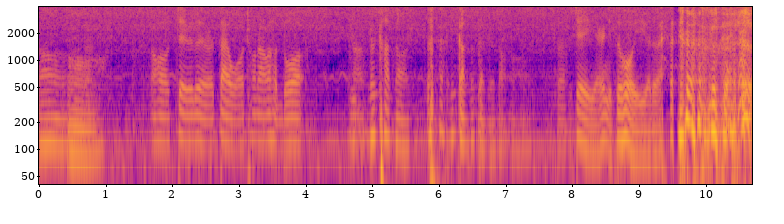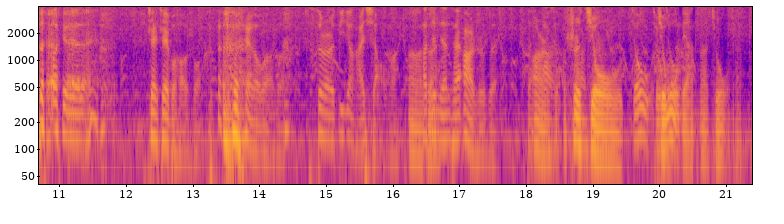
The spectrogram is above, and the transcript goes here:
啊，哦，然后这个乐队也是带我成长了很多。能能看到，能感能感觉到啊。对。这也是你最后一乐队，最后一个乐队，这这不好说，这个不好说。岁数毕竟还小嘛，嗯，他今年才二十岁，二十岁岁是九九五九五年的，九五年的，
